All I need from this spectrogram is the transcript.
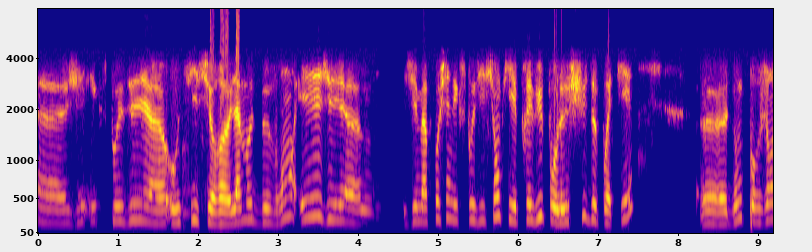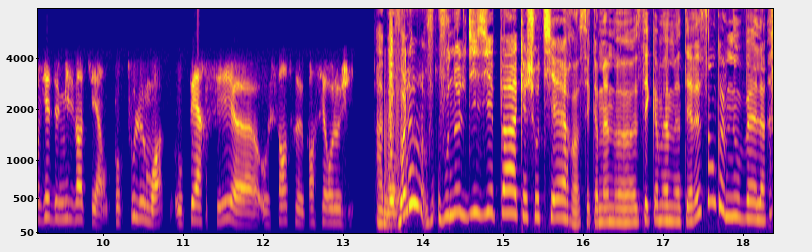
Euh, j'ai exposé euh, aussi sur euh, la mode Beuvron et j'ai j'ai ma prochaine exposition qui est prévue pour le CHU de Poitiers. Euh, donc pour janvier 2021, pour tout le mois, au PRC, euh, au centre cancérologie. Ah ben voilà, vous, vous, ne le disiez pas, cachotière, c'est quand même euh, c'est quand même intéressant comme nouvelle.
